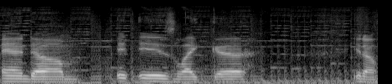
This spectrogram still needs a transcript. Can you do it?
and um, it is like uh, you know,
